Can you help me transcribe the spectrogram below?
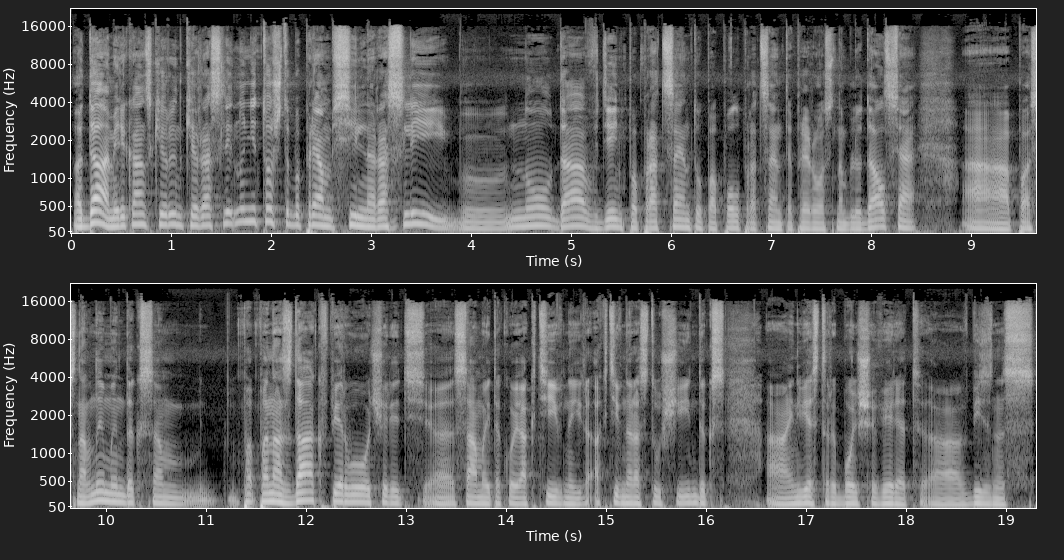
А, да, американские рынки росли, ну не то чтобы прям сильно росли, э, но да, в день по проценту, по полпроцента прирост наблюдался. А по основным индексам, по, по NASDAQ в первую очередь, э, самый такой активный, активно растущий индекс, а, инвесторы больше верят а, в бизнес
